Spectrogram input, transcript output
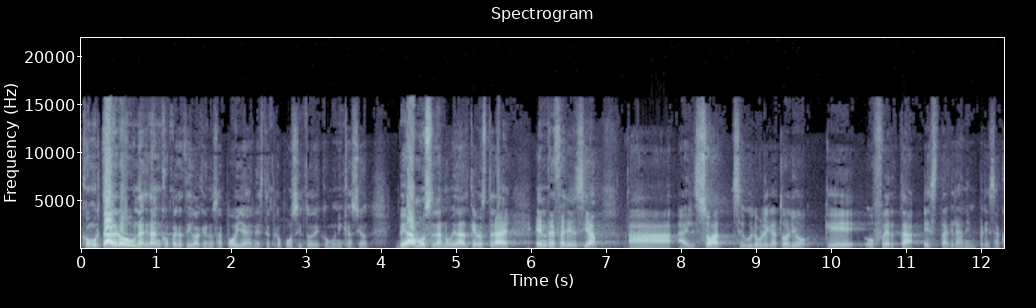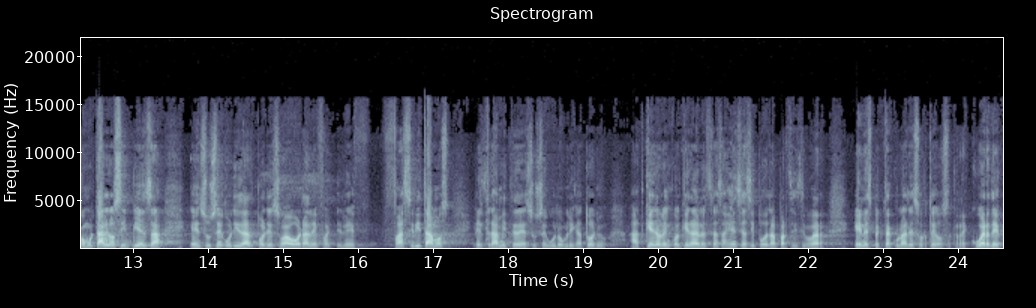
Comultagro, una gran cooperativa que nos apoya en este propósito de comunicación. Veamos la novedad que nos trae en referencia al SOAT, seguro obligatorio, que oferta esta gran empresa. Comultagro sí piensa en su seguridad, por eso ahora le, le facilitamos el trámite de su seguro obligatorio. Adquiéralo en cualquiera de nuestras agencias y podrá participar en espectaculares sorteos. Recuerde,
